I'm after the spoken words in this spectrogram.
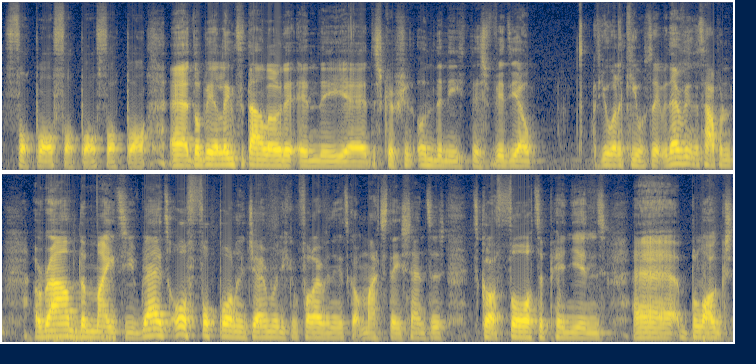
Football, football, football. Uh, there'll be a link to download it in the uh, description underneath this video. If you want to keep up to date with everything that's happened around the mighty Reds or football in general, you can follow everything. It's got match day centres, it's got thought, opinions, uh, blogs,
